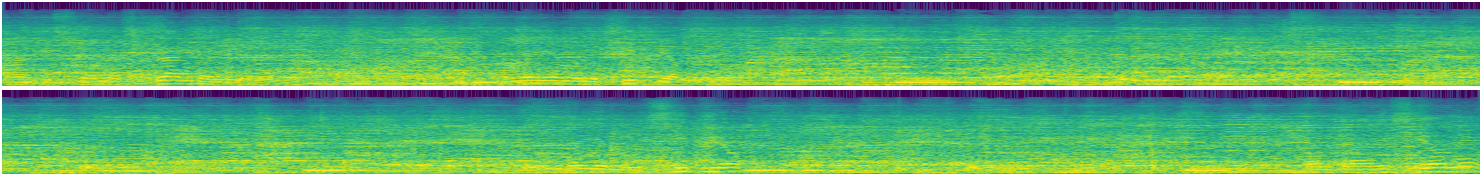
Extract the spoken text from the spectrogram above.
tradiciones, plan de Ayutla. Medio municipio. un medio municipio con tradiciones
